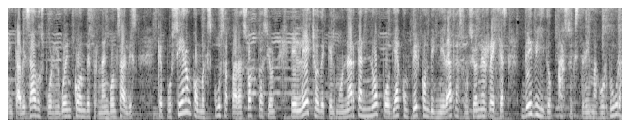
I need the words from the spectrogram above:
encabezados por el buen conde Fernán González, que pusieron como excusa para su actuación el hecho de que el monarca no podía cumplir con dignidad las funciones regias debido a su extrema gordura.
